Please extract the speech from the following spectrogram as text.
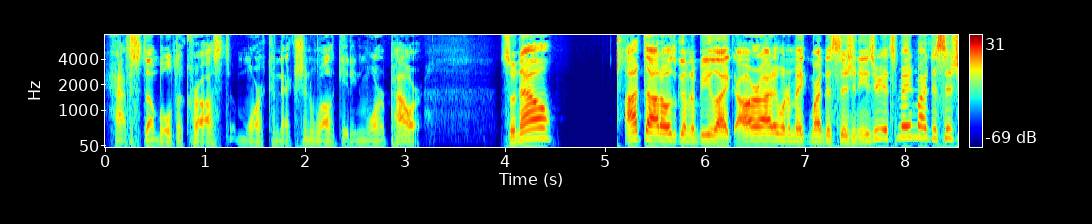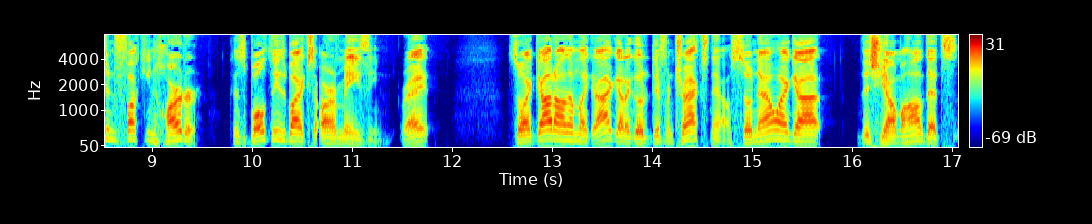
have stumbled across more connection while getting more power. So now I thought I was going to be like, all right, I want to make my decision easier. It's made my decision fucking harder because both these bikes are amazing, right? So I got on them like, I got to go to different tracks now. So now I got this Yamaha that's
